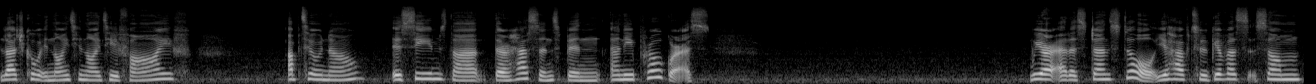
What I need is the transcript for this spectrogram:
LegCo in 1995. Up till now, it seems that there hasn't been any progress. We are at a standstill. You have to give us some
